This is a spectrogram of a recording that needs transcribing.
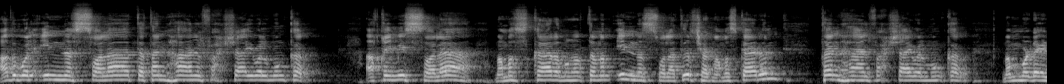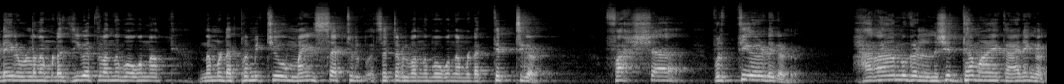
അതുപോലെ ഇന്ന സ്വലാത്ത വൽ മുങ്കർ അഖിമി സ്വലാ നമസ്കാരം ഉണർത്തണം. ഇന്ന സ്വല തീർച്ചയായിട്ടും നമസ്കാരം തൻഹാൽ ഫഹ്ഷായി വൽ മുങ്കർ നമ്മുടെ ഇടയിലുള്ള നമ്മുടെ ജീവിതത്തിൽ വന്നു പോകുന്ന നമ്മുടെ പ്രിമിറ്റീവ് മൈൻഡ് സെറ്റിൽ സെറ്റപ്പിൽ വന്നു പോകുന്ന നമ്മുടെ തെറ്റുകൾ ഫഷ വൃത്തികേടുകൾ ഹറാമുകൾ നിഷിദ്ധമായ കാര്യങ്ങൾ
